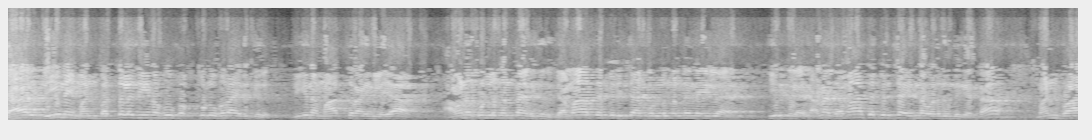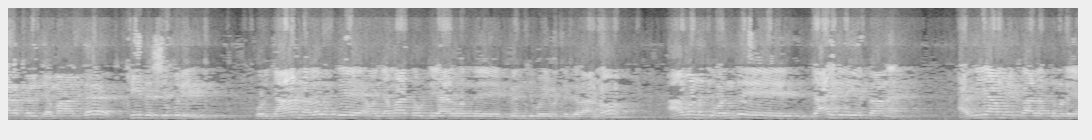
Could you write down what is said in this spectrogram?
யார் தீனை மண் பத்தல தீனகு பக்துலுகு தான் இருக்குது. தீனை மாத்துறான் இல்லையா? அவனை கொள்ளுங்கன்னு தான் இருக்குது. ஜமாத்தை பிரிச்சா கொள்ளுங்கன்னு இல்ல? இருக்கல ஆனா ஜமாத்தை பிரிச்சா என்ன வருதுன்னு கேட்டா மண் பாரக்கல் ஜமாத்தை கீத சிபுரி. ஒரு ஞான அளவுக்கு அவன் ஜமாத்தை விட்டு யார் வந்து பிரிஞ்சு போய் விட்டுக்கிறானோ அவனுக்கு வந்து ஜாகிரியத்தான அறியாமை காலத்தினுடைய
